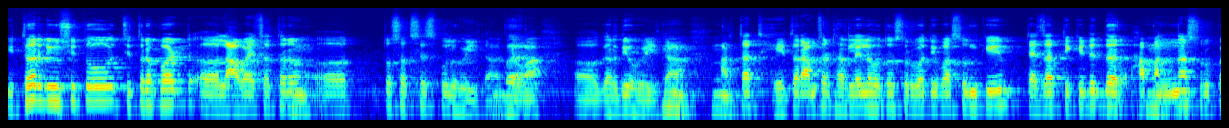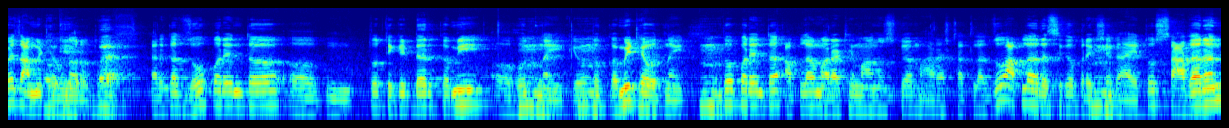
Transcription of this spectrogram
इतर दिवशी तो चित्रपट लावायचा तर तो सक्सेसफुल होईल का. किंवा गर्दी होईल का? अर्थात हे तर आमचं ठरलेलं होतं सुरुवातीपासून की त्याचा तिकीट दर हा पन्नास रुपयेच आम्ही ठेवणार होतो. कारण का जोपर्यंत तो तिकीट दर कमी होत नाही किंवा तो कमी ठेवत नाही तोपर्यंत आपला मराठी माणूस किंवा महाराष्ट्रातला जो आपला रसिक प्रेक्षक आहे तो साधारण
